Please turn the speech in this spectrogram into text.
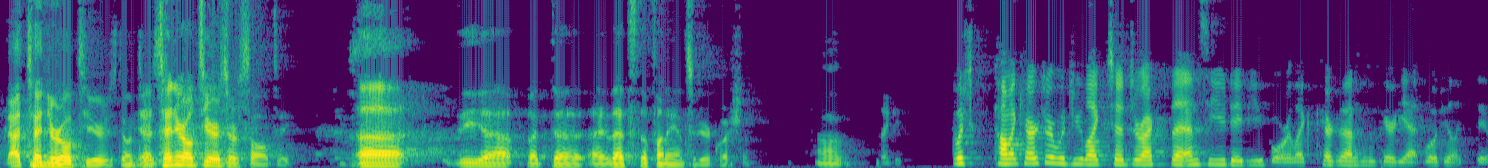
Not ten year old tears, don't yeah, taste. ten-year-old tears are salty. Uh, the uh, but uh, I, that's the fun answer to your question. Uh, thank you. Which comic character would you like to direct the MCU debut for? Like a character that hasn't appeared yet. What would you like to do?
